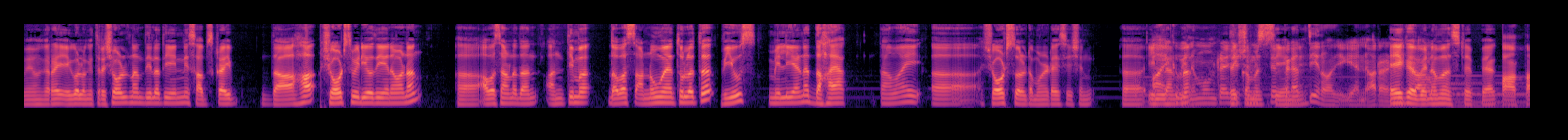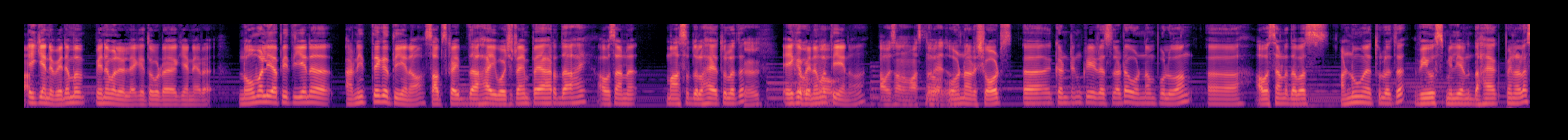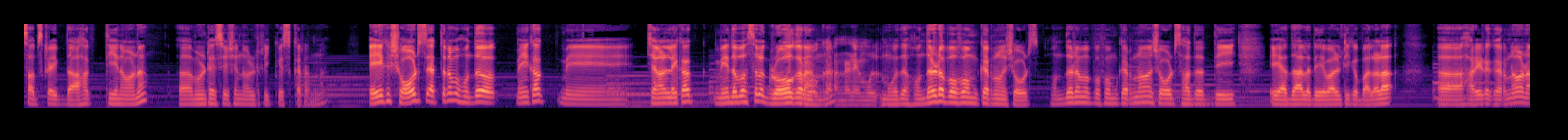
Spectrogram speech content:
මෙම කර. ඒගොලො ත්‍රශෝල්් දිල තියෙන්නේ සබස්ක්‍රයිබ් දාහ ෂෝට්ස් විඩියෝ තියෙනවනම් අවසාන දන් අන්තිම දවස් අනුව ඇතුළත වියස් මිලියන දහයක් තමයි ෂෝට් සොල්ට මොනටයිසේෂන් ඉල්ලන්න recommends තියෙන්නේ. ඒක වෙනම ස්ටප්යක් ඒගැන වෙනම වෙනවල ඇතකොට ගැනර නෝමලි අපි තියෙන අනිත් එක තියෙන සබස්ක්‍රයිබ් දාහයි වචටයිම් පැහරදාහයි අවසාන මාස දොළහ ඇතුළත ඒක වෙනම තියෙනවා. අවසන් මස්ත ඕන ෂෝට්ස් කටන් ක්‍රේටස්ලට ඔන්නම් පුළුවන් අ, අවසාන දවස් අනු ඇතුළත වියස් මිලියන දහයක් පෙනල සබස්ක්‍රයිබ් දහක් තියෙනවන මොටේෂන් ොල් රික්වස් කරන්න ඒක ෂෝට්ස් ඇතනම හොඳ මේකක් මේ චැනල් එකක් මේ දබස්සල ග්‍රෝ කරන්න. කරන්න මුද හොඳට පොෆොම් කරන ෂෝට්ස්. හොඳටම පොෆොම් කරන ෂෝට්ස් හදද්දී ඒ අදාල දේවල් ටික බලලා හරිට කරනවන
